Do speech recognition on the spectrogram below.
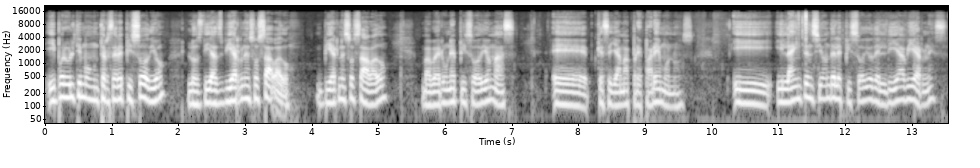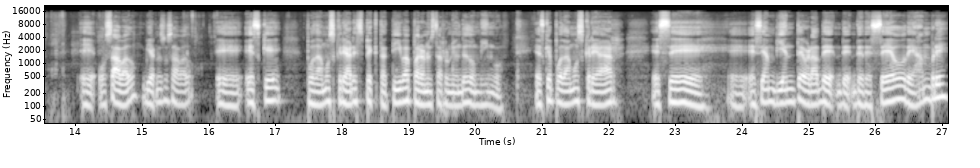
Y por último, un tercer episodio, los días viernes o sábado. Viernes o sábado va a haber un episodio más eh, que se llama Preparémonos. Y, y, la intención del episodio del día viernes o sábado, viernes o sábado, eh, es que podamos crear expectativa para nuestra reunión de domingo. Es que podamos crear ese, eh, ese ambiente, ¿verdad? De, deseo, de hambre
